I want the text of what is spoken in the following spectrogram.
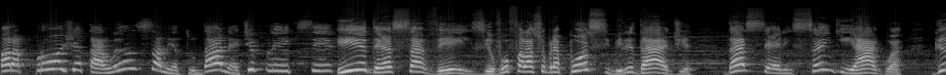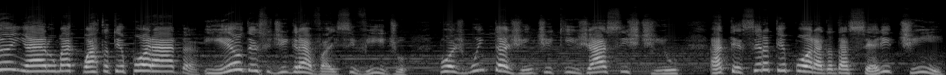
para projetar lançamento da Netflix. E dessa vez eu vou falar sobre a possibilidade da série Sangue e Água ganhar uma quarta temporada. E eu decidi gravar esse vídeo pois muita gente que já assistiu a terceira temporada da série Teen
